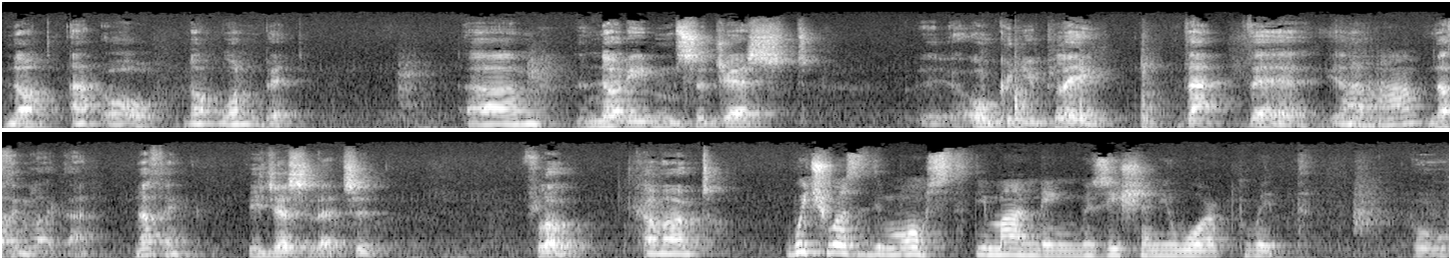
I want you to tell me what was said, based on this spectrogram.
not at all. Not one bit. Um, not even suggest, uh, oh, can you play that there? You know, Uh-huh. nothing like that. Nothing. He just lets it flow, come out. Which was the most demanding musician you worked with? Oh,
